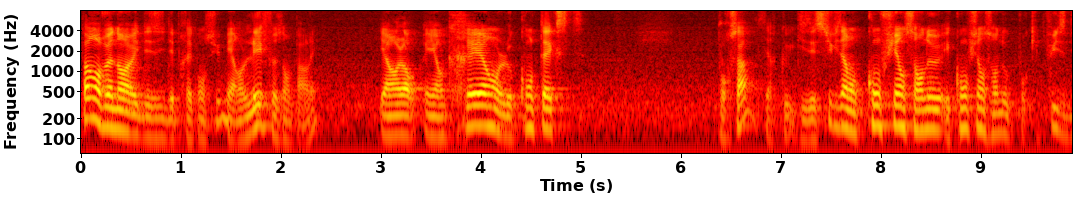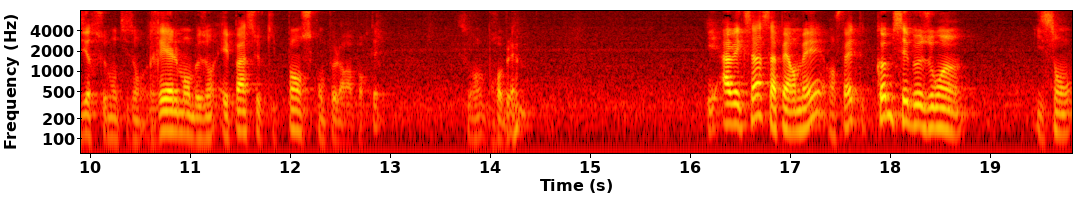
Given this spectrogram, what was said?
pas en venant avec des idées préconçues, mais en les faisant parler, et en, et en créant le contexte pour ça, c'est-à-dire qu'ils aient suffisamment confiance en eux et confiance en nous pour qu'ils puissent dire ce dont ils ont réellement besoin et pas ce qu'ils pensent qu'on peut leur apporter. C'est souvent le problème. Et avec ça, ça permet, en fait, comme ces besoins, ils sont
